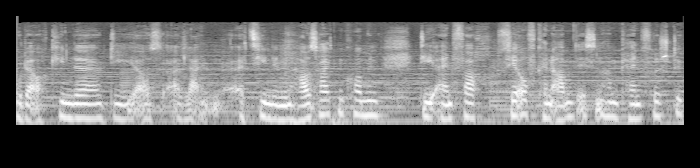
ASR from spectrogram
oder auch Kinder, die aus alleinerziehenden Haushalten kommen, die einfach sehr oft kein Abendessen haben, kein Frühstück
